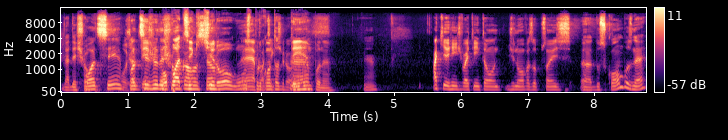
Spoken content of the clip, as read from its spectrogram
Já deixou. Pode ser, Ou pode ser já Ou deixou pode o ser que tirou alguns É, por pode conta do tempo, né? Aqui a gente vai ter, então, de novo as opções ah, dos combos, né?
